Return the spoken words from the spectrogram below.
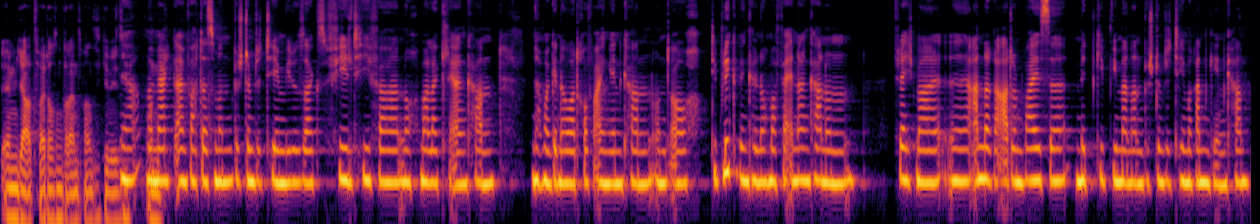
im Jahr 2023 gewesen. Ja, man Und merkt einfach, dass man bestimmte Themen, wie du sagst, viel tiefer nochmal erklären kann, nochmal genauer drauf eingehen kann und auch die Blickwinkel nochmal verändern kann und vielleicht mal eine andere Art und Weise mitgibt, wie man an bestimmte Themen rangehen kann.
